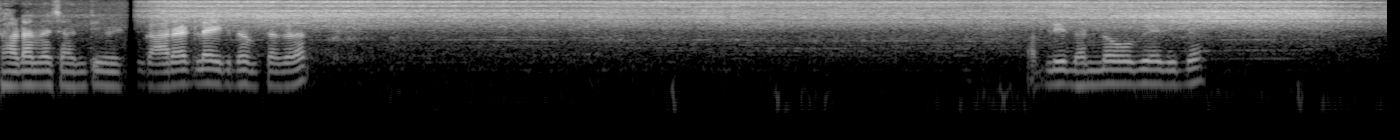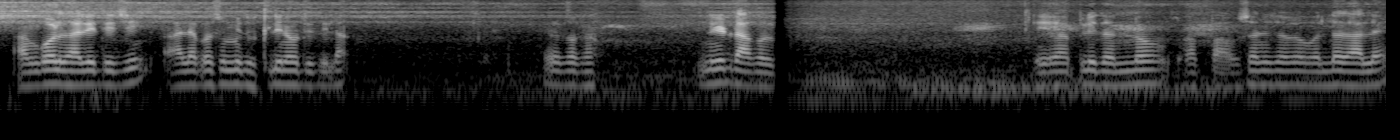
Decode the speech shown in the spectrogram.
झाडांना शांती भेट गारटलं एकदम सगळं. आपली धन्न उभी आहे तिथे. आंघोळ झाली तिची. आल्यापासून मी धुतली नव्हती तिला. हे बघा. नीट दाखवतो हे आपली धन्न. पावसाने सगळं वल्ल झालंय.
